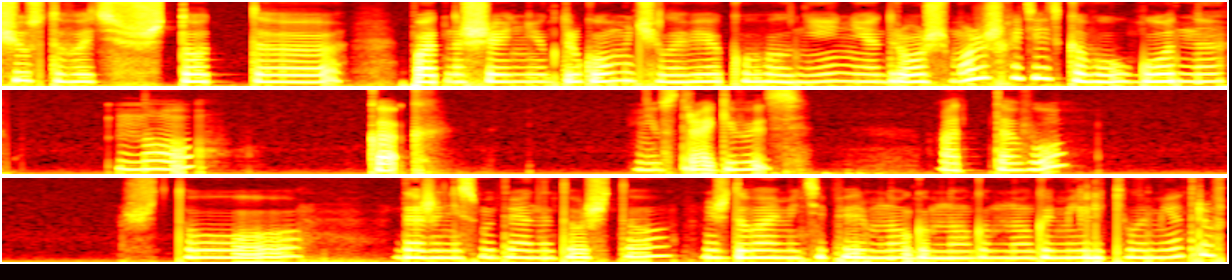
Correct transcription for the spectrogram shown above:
чувствовать что-то по отношению к другому человеку, волнение, дрожь. Можешь хотеть кого угодно, но как не вздрагивать от того, что даже несмотря на то, что между вами теперь много-много-много миль километров,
